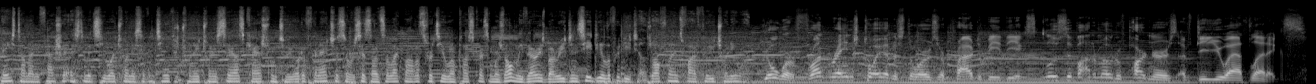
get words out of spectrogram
Based on manufacturer estimates CY 2017 through 2020 sales, cash from Toyota Financial Services on select models for T1 Plus customers only varies by region. See dealer for details. Offline 5321. Your Front Range Toyota stores are proud to be the exclusive automotive partners of DU Athletics.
